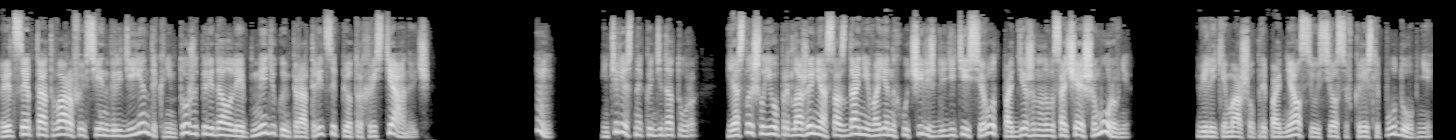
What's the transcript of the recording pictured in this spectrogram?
Рецепты отваров и все ингредиенты к ним тоже передал лейб-медику императрицы Петр Христианович. Хм, интересная кандидатура. Я слышал его предложение о создании военных училищ для детей-сирот, поддержано на высочайшем уровне. Великий маршал приподнялся и уселся в кресле поудобнее.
